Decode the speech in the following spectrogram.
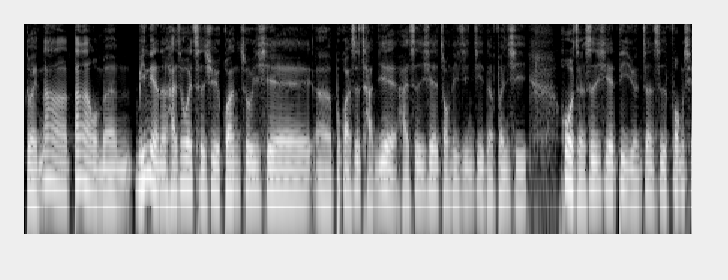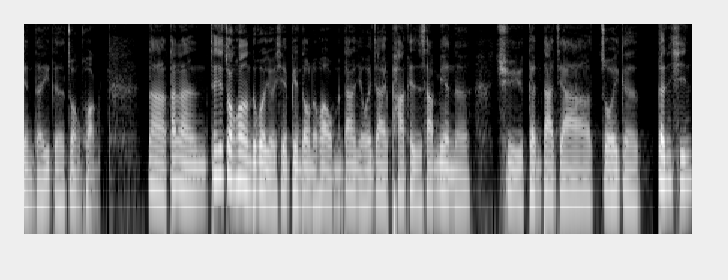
对，那当然我们明年呢，还是会持续关注一些呃，不管是产业还是一些总体经济的分析，或者是一些地缘政治风险的一个状况。那当然，这些状况如果有一些变动的话，我们当然也会在 p a c k a g e 上面呢，去跟大家做一个。更新，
